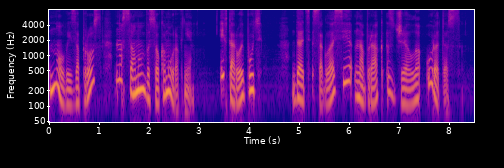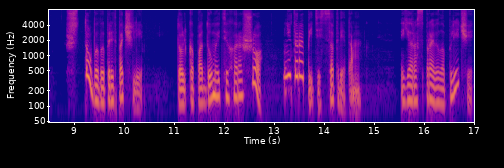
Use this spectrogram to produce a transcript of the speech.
новый запрос на самом высоком уровне. И второй путь — дать согласие на брак с Джелла Уратос. Что бы вы предпочли? Только подумайте хорошо, не торопитесь с ответом. Я расправила плечи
